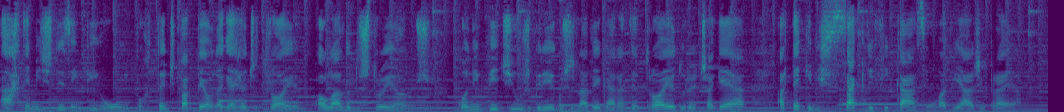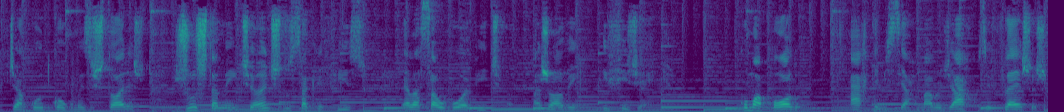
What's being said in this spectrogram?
Ártemis desempenhou um importante papel na Guerra de Troia, ao lado dos troianos, quando impediu os gregos de navegar até Troia durante a guerra, até que eles sacrificassem uma viagem para ela. De acordo com algumas histórias, justamente antes do sacrifício, ela salvou a vítima, a jovem Ifigênia. Como Apolo, Ártemis se armava de arcos e flechas,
